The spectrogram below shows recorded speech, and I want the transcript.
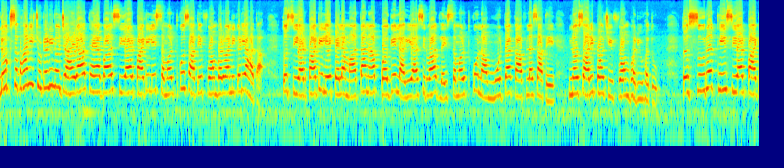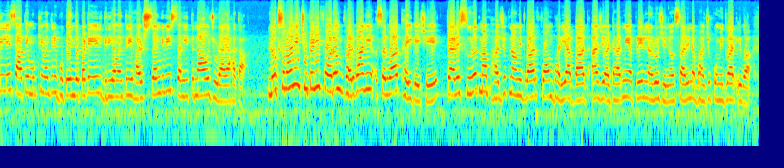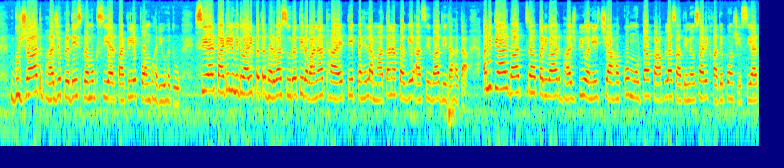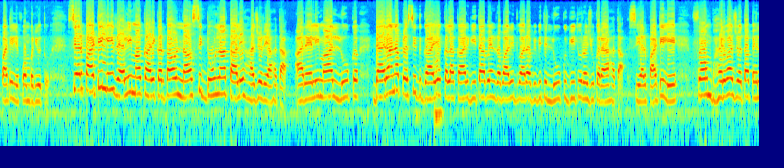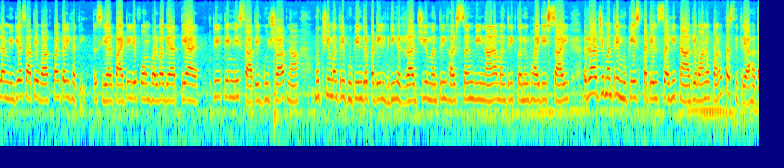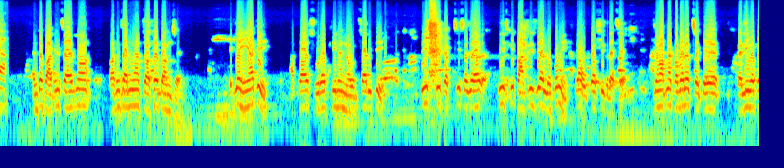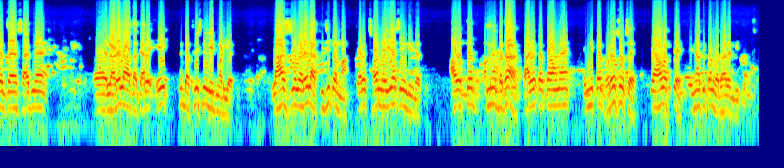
લોકસભાની ચૂંટણીનો જાહેરાત થયા બાદ સી આર પાટીલે સમર્થકો સાથે ફોર્મ ભરવા નીકળ્યા હતા. તો સી આર પાટીલે પહેલા માતાના પગે લાગી આશીર્વાદ લઈ સમર્થકોના મોટા કાફલા સાથે નવસારી પહોંચી ફોર્મ ભર્યું હતું. તો સુરતથી સી આર પાટીલે સાથે મુખ્યમંત્રી ભૂપેન્દ્ર પટેલ, ગૃહમંત્રી હર્ષ સંઘવી સહિતનાઓ જોડાયા હતા. લોકસભાની ચૂંટણી ફોર્મ ભરવાની શરૂઆત થઈ ગઈ છે, ત્યારે સુરતમાં ભાજપના ઉમેદવાર ફોર્મ ભર્યા બાદ આજે અઢારમી એપ્રિલના રોજ નવસારીના ભાજપ ઉમેદવાર એવા ગુજરાત ભાજપ પ્રદેશ પ્રમુખ સી આર પાટીલે ફોર્મ ભર્યું હતું. સી આર પાટીલ ઉમેદવારી પત્ર ભરવા સુરતથી રવાના થાય તે પહેલા માતાના પગે આશીર્વાદ લીધા હતા અને ત્યારબાદ સહપરિવાર, ભાજપીઓ અને ચાહકો મોટા કાફલા સાથે નવસારી ખાતે પહોંચી સી આર પાટીલે ફોર્મ ભર્યું હતું. સી આર પાટીલની રેલીમાં કાર્યકર્તાઓ નાસિક ઢોલના તાલે હાજર રહ્યા હતા. આ રેલીમાં લોક ડાયરાના પ્રસિદ્ધ ગાયક કલાકાર ગીતાબેન રબારી દ્વારા વિવિધ લોકગીતો રજૂ કરાયા હતા. સી આર પાટીલે ફોર્મ ભરવા જતા પહેલા મીડિયા સાથે વાત પણ કરી હતી. તો સી આર પાટીલે ફોર્મ ભરવા ગયા ત્યારે તેમની સાથે ગુજરાતના મુખ્યમંત્રી ભૂપેન્દ્ર પટેલ, ગૃહ રાજ્યમંત્રી હર્ષ સંઘવી નાણામંત્રી કનુભાઈ દેસાઈ, રાજ્યમંત્રી મુકેશ પટેલ સહિતના આગેવાનો પણ ઉપસ્થિત રહ્યા હતા. એમ તો પાટીલ સાહેબનો પાટીલ સાહેબનો ચોથો ટર્મ છે. એટલે અહીંયાથી આખા સુરતથી ને નવસારી થી ત્રીસથી પચીસ હજાર ત્રીસથી પાંત્રીસ હજાર લોકોની ત્યાં ઉપસ્થિત રહેશે. જેમ આપણે ખબર જ છે કે પહેલી વખત જ્યારે સાહેબને લડેલા હતા ત્યારે એક ને બત્રીસની લીડ મળી હતી. લાસ્ટ જે લડેલા, ત્રીજી ટર્મમાં, ત્યારે છ નેવ્યાસી ની લીડ હતી. આ વખતે અમને બધા કાર્યકર્તાઓને એમની પર ભરોસો છે કે આ વખતે એનાથી પણ વધારે લીડ મળશે.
